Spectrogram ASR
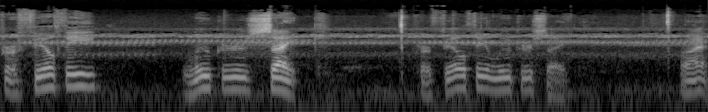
For filthy lucre's sake. For filthy lucre's sake. Right?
